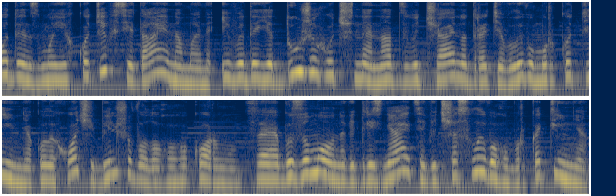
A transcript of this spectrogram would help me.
Один з моїх котів сідає на мене і видає дуже гучне, надзвичайно дратівливе муркотіння, коли хоче більше вологого корму. Це безумовно відрізняється від щасливого муркотіння.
